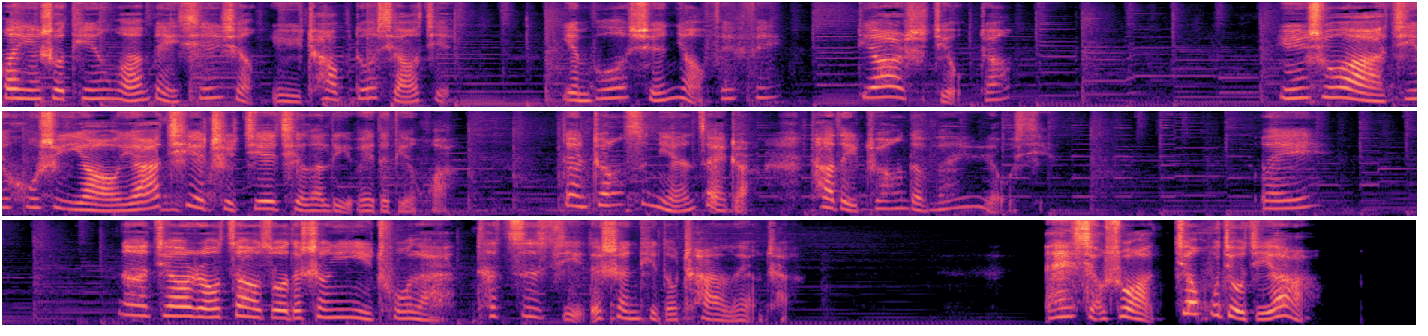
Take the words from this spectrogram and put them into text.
欢迎收听《完美先生与差不多小姐》，演播玄鸟飞飞，第二十九章。云舒啊，几乎是咬牙切齿接起了李卫的电话，但张思年在这儿，他得装的温柔些。喂，那娇柔造作的声音一出来，他自己的身体都颤了两颤。哎，小树，江湖救急啊！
